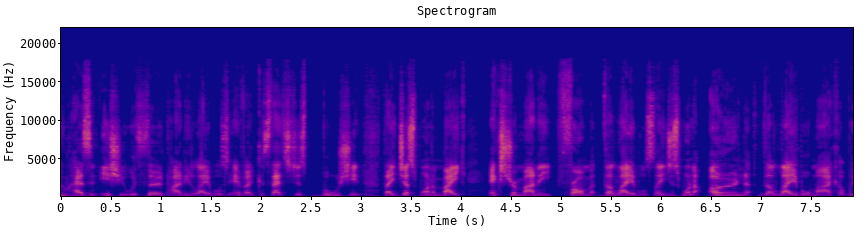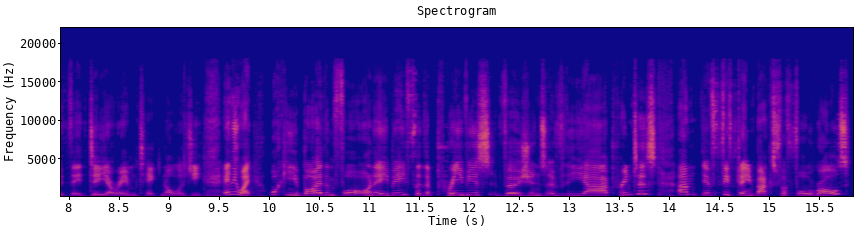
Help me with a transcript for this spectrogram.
who has an issue with third party labels ever because that's just bullshit. They just want to make extra money from the labels. They just want to own the label market with their DRM technology. Anyway, what can you buy them for on eBay for the previous versions of the uh, printers? Um, 15 bucks for four rolls.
